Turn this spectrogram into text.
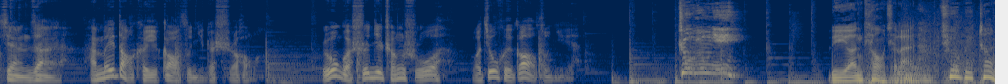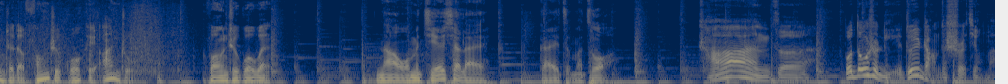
现在。还没到可以告诉你的时候，如果时机成熟，我就会告诉你。周永你，李安跳起来，却被站着的方志国给按住。方志国问：“那我们接下来该怎么做？”查案子不都是李队长的事情吗？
